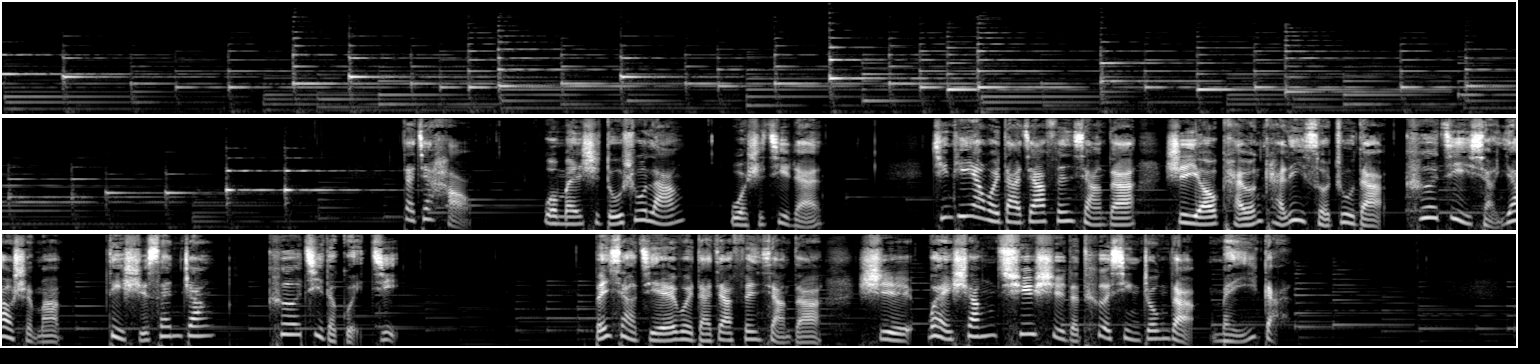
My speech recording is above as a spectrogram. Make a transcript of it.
大家好，我们是读书郎，我是既然。今天要为大家分享的是由凯文·凯利所著的《科技想要什么》第十三章“科技的轨迹”。本小节为大家分享的是外商趋势的特性中的美感。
